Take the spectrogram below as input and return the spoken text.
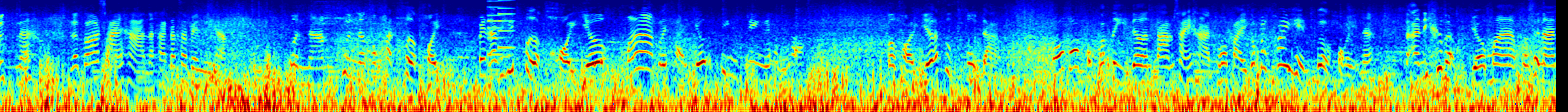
ลึกนะ แล้วก็ชายหาดนะคะ ก็จะเป็นนี้ค่ะเหมือนน้ำขึ้นแล้วก็พัดเปลือกหอย เป็นอันที่เปลือกหอยเยอะมากเลยค่ะ เยอะจริงๆเลยค่ะค่ะ เปลือกหอยเยอะสุดๆอะ เพราะว่าปกติเดินตามชายหาดทั่วไปก็ไม่ค่อยเห็นเปลือกหอยนะ แต่อันนี้คือแบบเยอะมาก เพราะฉะนั้น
